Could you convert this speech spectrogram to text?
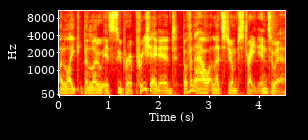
a like below is super appreciated. But for now, let's jump straight into it.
